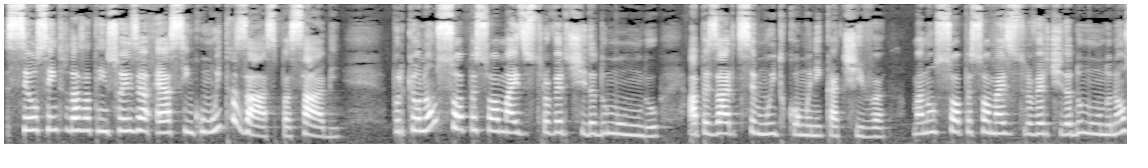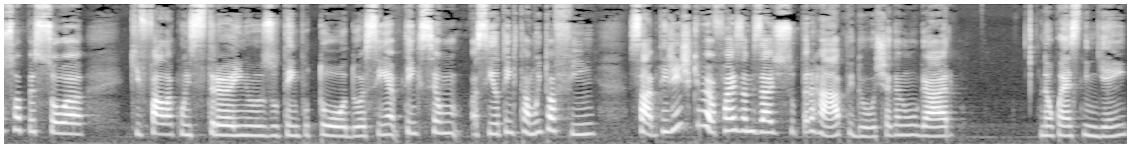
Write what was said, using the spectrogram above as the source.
ser o centro das atenções é, é assim, com muitas aspas, sabe? Porque eu não sou a pessoa mais extrovertida do mundo, apesar de ser muito comunicativa. Mas não sou a pessoa mais extrovertida do mundo, não sou a pessoa que fala com estranhos o tempo todo, assim, é, tem que ser um, assim, eu tenho que estar tá muito afim, sabe? Tem gente que meu, faz amizade super rápido, chega num lugar, não conhece ninguém,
